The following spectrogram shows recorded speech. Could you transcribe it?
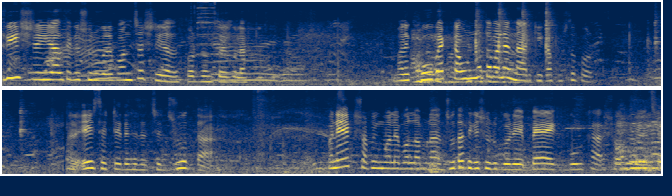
ত্রিশ রিয়াল থেকে শুরু করে পঞ্চাশ রিয়াল পর্যন্ত এগুলা। মানে খুব একটা উন্নত মানের না আর কি কাপড় চোপড়। আর এই সেটটাই দেখা যাচ্ছে জুতা। এক শপিং মলে বললাম না, জুতা থেকে শুরু করে ব্যাগ, বুরখা সব রয়েছে।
